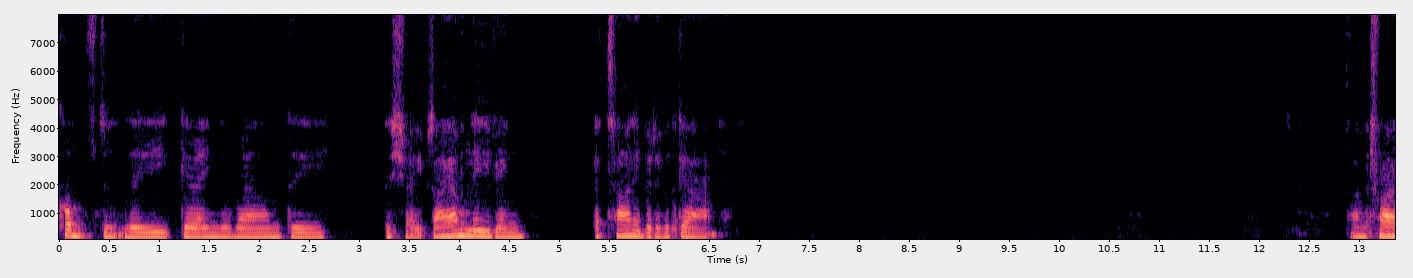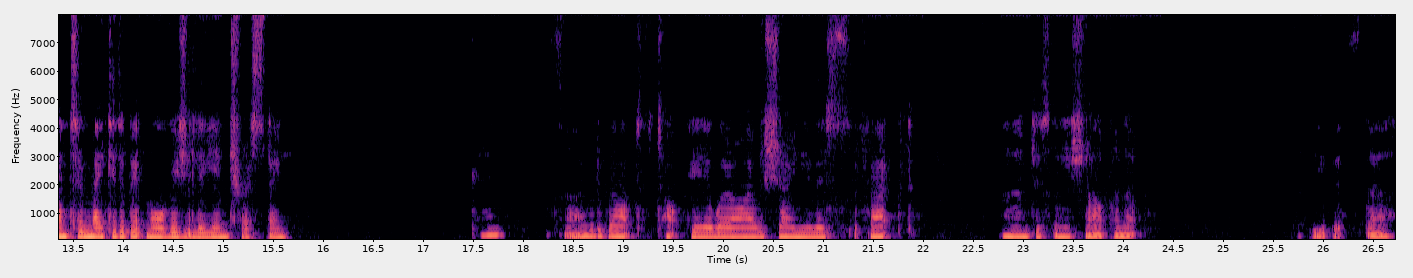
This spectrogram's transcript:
constantly going around the, the shapes. I am leaving a tiny bit of a gap. I'm trying to make it a bit more visually interesting. Okay, so I'm going to go up to the top here where I was showing you this effect. And I'm just going to sharpen up a few bits there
